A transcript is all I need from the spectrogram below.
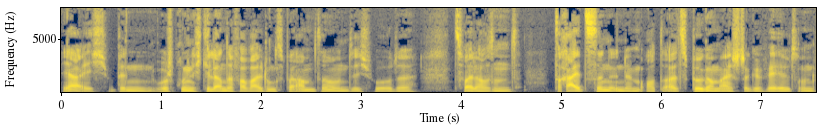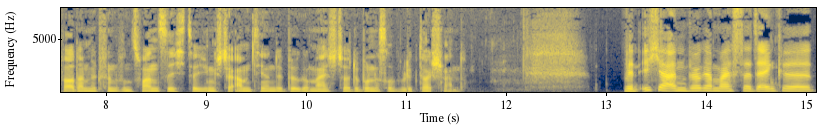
Ja, ich bin ursprünglich gelernter Verwaltungsbeamter und ich wurde 2013 in dem Ort als Bürgermeister gewählt und war dann mit 25 der jüngste amtierende Bürgermeister der Bundesrepublik Deutschland. Wenn ich ja an Bürgermeister denke,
